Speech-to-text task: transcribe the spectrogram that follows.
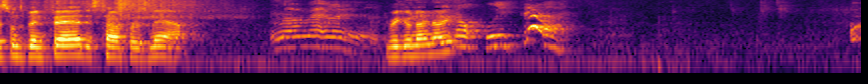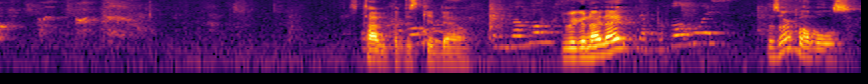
This one's been fed. It's time for his nap. You ready to go night night? It's time to put this kid down. You ready to go night night? Those are bubbles.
